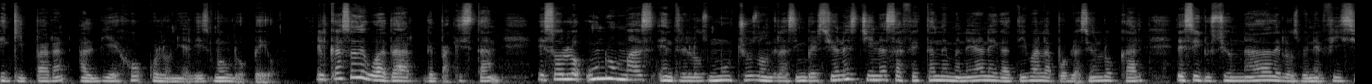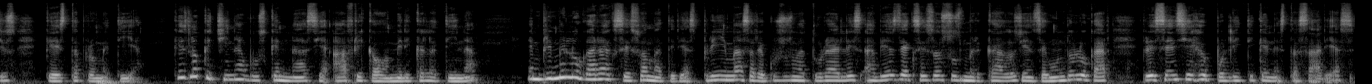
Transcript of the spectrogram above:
equiparan al viejo colonialismo europeo. El caso de Guadar, de Pakistán, es solo uno más entre los muchos donde las inversiones chinas afectan de manera negativa a la población local desilusionada de los beneficios que ésta prometía. ¿Qué es lo que China busca en Asia, África o América Latina? En primer lugar, acceso a materias primas, a recursos naturales, a vías de acceso a sus mercados y en segundo lugar, presencia geopolítica en estas áreas,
